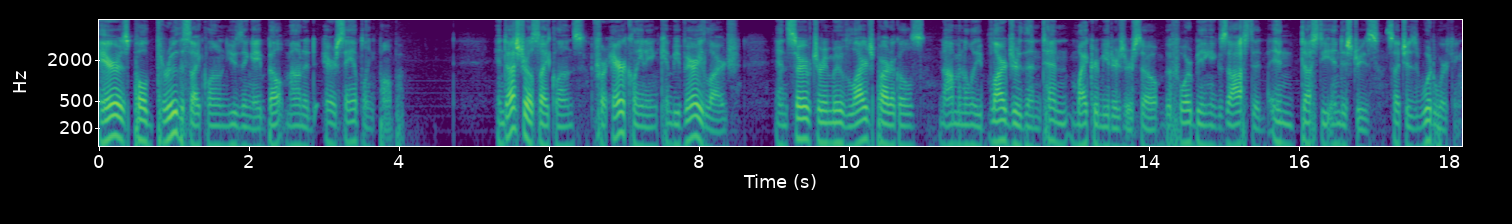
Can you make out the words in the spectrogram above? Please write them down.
Air is pulled through the cyclone using a belt-mounted air sampling pump. Industrial cyclones for air cleaning can be very large and serve to remove large particles nominally larger than 10 micrometers or so before being exhausted in dusty industries such as woodworking.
